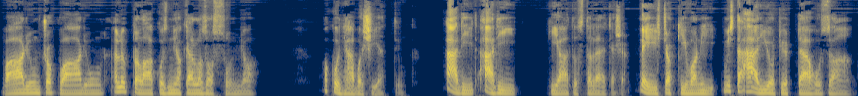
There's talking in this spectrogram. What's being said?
Várjon csak, várjon, előbb találkoznia kell az asszonynal. A konyhába siettünk. Ádít, Ádít! kiáltozta lelkesen. Nézd csak ki van így, Mr. Harriot jött el hozzánk.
